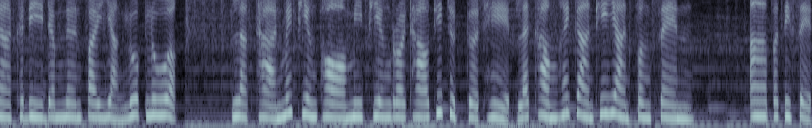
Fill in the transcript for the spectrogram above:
ณาคดีดำเนินไปอย่างลวกๆหลักฐานไม่เพียงพอมีเพียงรอยเท้าที่จุดเกิดเหตุและคำให้การที่ยานเฟิงเซน อาปฏิเสธ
